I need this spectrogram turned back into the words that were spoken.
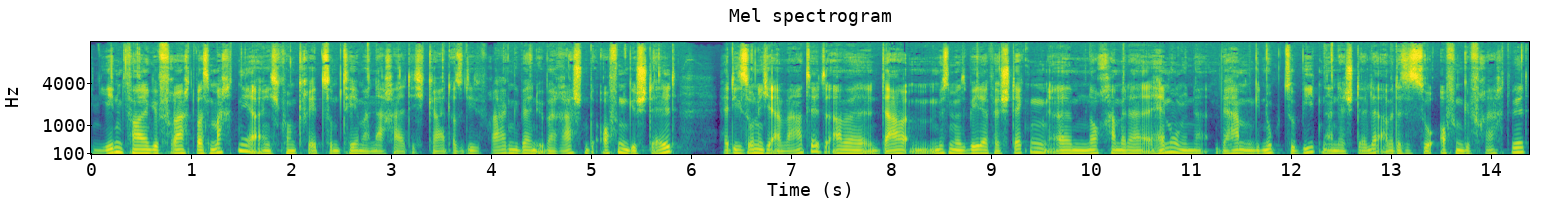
in jedem Fall gefragt, was macht ihr eigentlich konkret zum Thema Nachhaltigkeit? Also diese Fragen werden überraschend offen gestellt Hätte ich so nicht erwartet, aber da müssen wir uns weder verstecken, ähm, noch haben wir da Hemmungen. Wir haben genug zu bieten an der Stelle, aber dass es so offen gefragt wird,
